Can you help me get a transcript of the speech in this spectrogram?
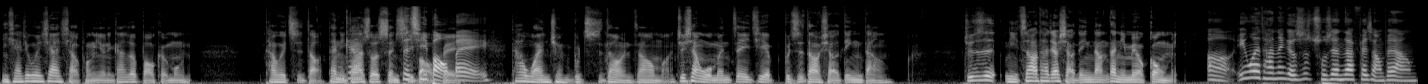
你现在就问现在小朋友，你跟他说宝可梦，他会知道，但你跟他说神奇宝贝，他完全不知道，你知道吗？就像我们这一届不知道小叮当，就是你知道他叫小叮当，但你没有共鸣。嗯，因为他那个是出现在非常非常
